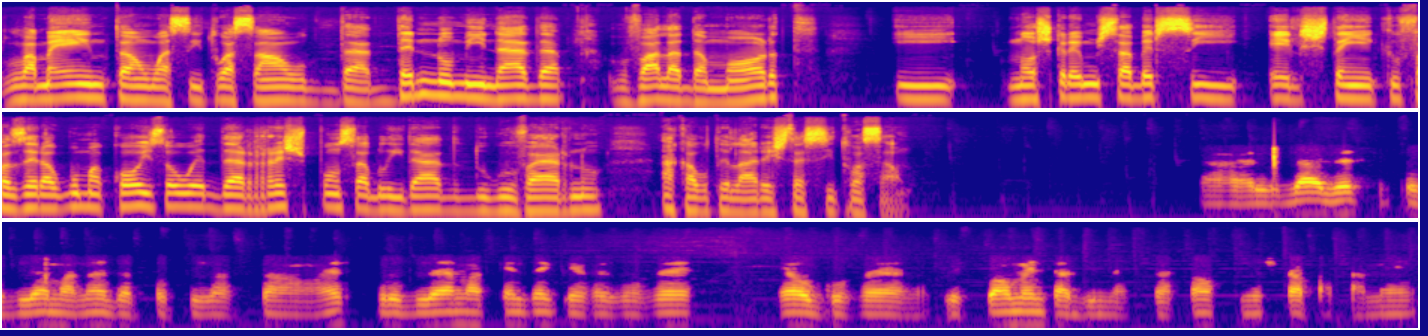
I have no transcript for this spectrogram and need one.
lamentam a situação da denominada Vala da Morte e nós queremos saber se eles têm que fazer alguma coisa ou é da responsabilidade do governo a cautelar esta situação. Na realidade, esse problema não é da população. Esse problema quem tem que resolver é o governo, principalmente a administração, que nos escapa também,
